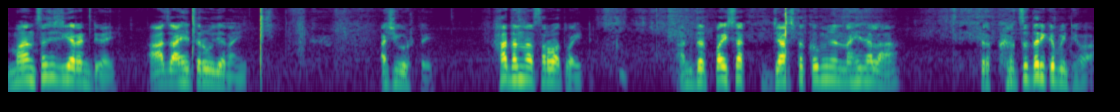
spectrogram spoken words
माणसाचीच गॅरंटी नाही. आज आहे तर उद्या नाही. अशी गोष्ट आहे. हा धंदा सर्वात वाईट आणि जर पैसा जास्त कमी नाही झाला तर खर्च तरी कमी ठेवा.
